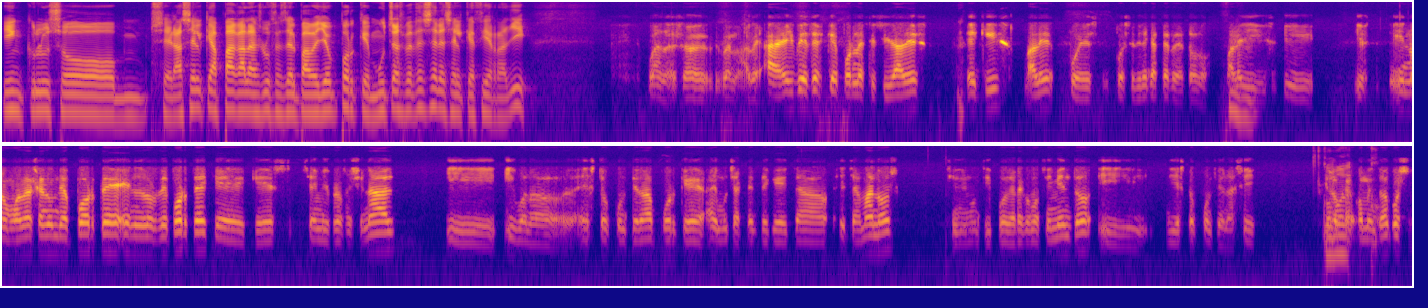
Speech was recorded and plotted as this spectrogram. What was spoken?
Incluso mm, serás el que apaga las luces del pabellón porque muchas veces eres el que cierra allí. Bueno, eso, bueno hay veces que por necesidades X, ¿vale? Pues, pues se tiene que hacer de todo, ¿vale? y, y, y, no moverse en un deporte, en los deportes que, que es semiprofesional, y, bueno, esto funciona porque hay mucha gente que echa, echa manos sin ningún tipo de reconocimiento y, esto funciona así. Como lo que comentado, pues,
